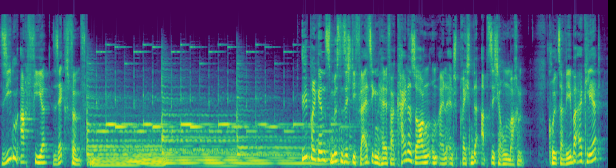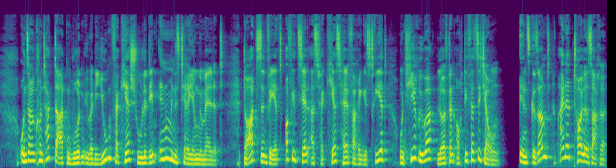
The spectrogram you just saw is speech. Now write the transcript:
78465. Übrigens müssen sich die fleißigen Helfer keine Sorgen um eine entsprechende Absicherung machen. Kulzer Weber erklärt, Unsere Kontaktdaten wurden über die Jugendverkehrsschule dem Innenministerium gemeldet. Dort sind wir jetzt offiziell als Verkehrshelfer registriert und hierüber läuft dann auch die Versicherung. Insgesamt eine tolle Sache,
